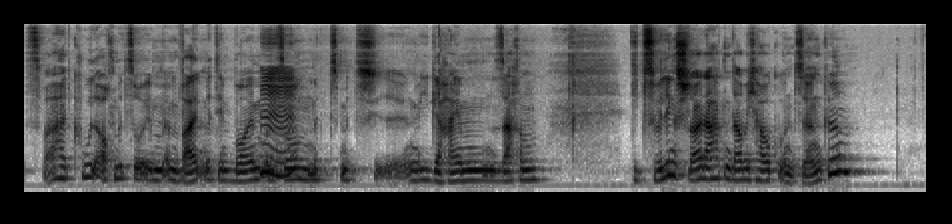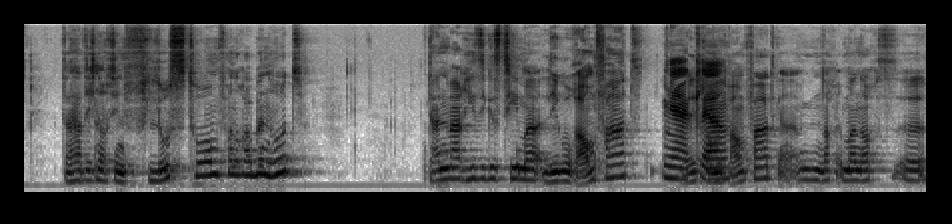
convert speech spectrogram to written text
Das war halt cool, auch mit so im, im Wald mit den Bäumen und so, mit, mit irgendwie geheimen Sachen. Die Zwillingsschleuder hatten, glaube ich, Hauke und Sönke. Dann hatte ich noch den Flussturm von Robin Hood. Dann war riesiges Thema Lego Raumfahrt. Ja, Weltraum- klar. Raumfahrt, äh, noch immer noch. Äh,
